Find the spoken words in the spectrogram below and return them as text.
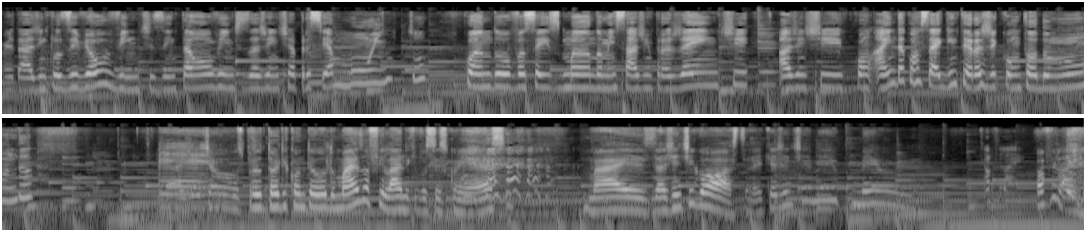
Verdade, inclusive ouvintes. Então, ouvintes, a gente aprecia muito quando vocês mandam mensagem pra gente. A gente ainda consegue interagir com todo mundo. É... A gente é os produtores de conteúdo mais offline que vocês conhecem. mas a gente gosta. É que a gente é meio. meio... Offline. Offline.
